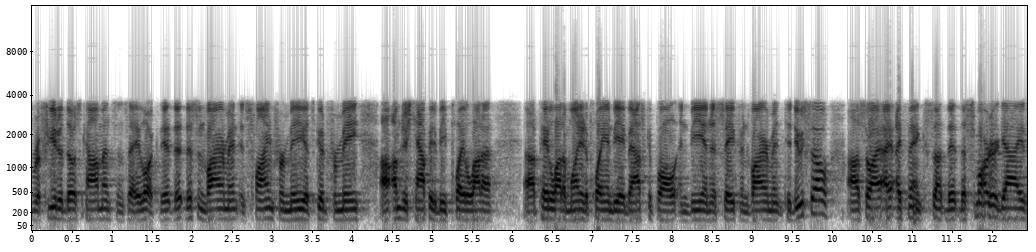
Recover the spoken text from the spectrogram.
refuted those comments and say, look, this environment is fine for me. It's good for me. Uh, I'm just happy to be played a lot of uh, paid a lot of money to play NBA basketball and be in a safe environment to do so. Uh, so I, I think so the, the smarter guys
